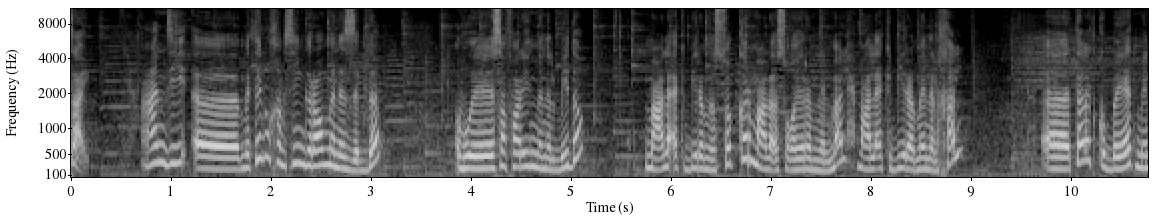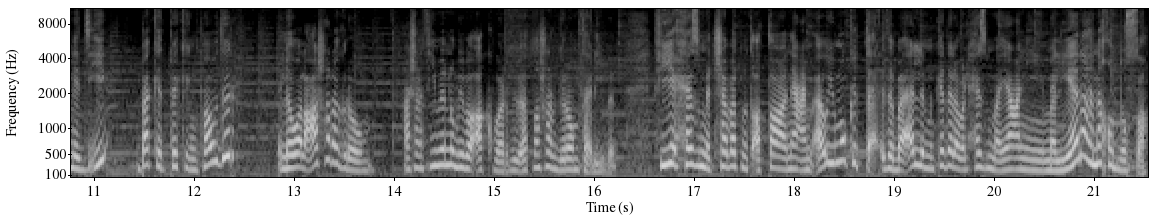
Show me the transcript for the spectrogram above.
طيب عندي آه 250 جرام من الزبدة وصفارين من البيضة. معلقة كبيرة من السكر معلقة صغيرة من الملح معلقة كبيرة من الخل. ثلاث كوبايات من الدقيق باكيت بيكنج باودر اللي هو ال 10 جرام عشان في منه بيبقى أكبر بيبقى 12 جرام تقريبا. في حزمة شبت متقطعة ناعم قوي ممكن تبقى أقل من كده لو الحزمة يعني مليانة هناخد نصها.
